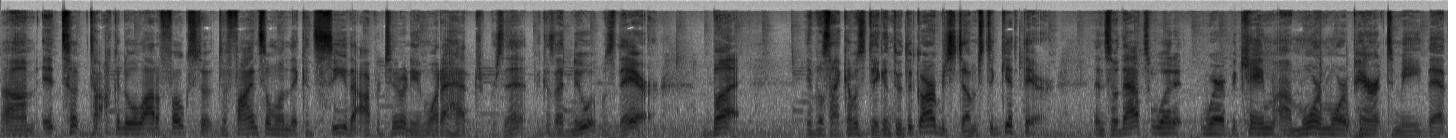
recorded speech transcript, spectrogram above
um, it took talking to a lot of folks to, to find someone that could see the opportunity in what I had to present because I knew it was there. But it was like I was digging through the garbage dumps to get there. And so that's what it, where it became uh, more and more apparent to me that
